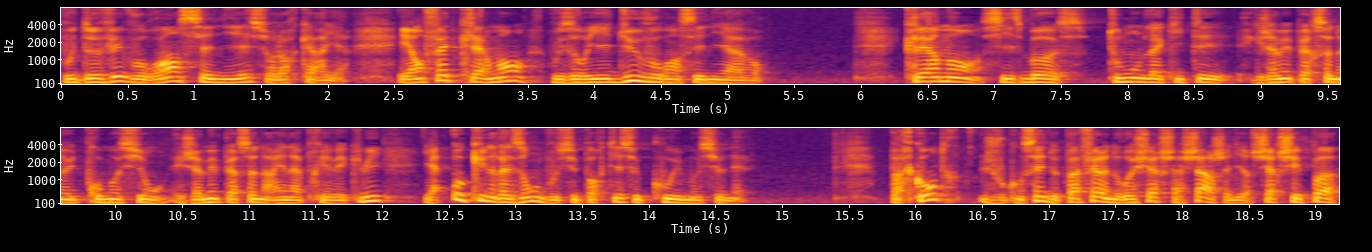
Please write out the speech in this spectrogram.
Vous devez vous renseigner sur leur carrière. Et en fait, clairement, vous auriez dû vous renseigner avant. Clairement, si ce boss, tout le monde l'a quitté et que jamais personne n'a eu de promotion et jamais personne n'a rien appris avec lui, il n'y a aucune raison que vous supportiez ce coût émotionnel. Par contre, je vous conseille de ne pas faire une recherche à charge, c'est-à-dire cherchez pas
